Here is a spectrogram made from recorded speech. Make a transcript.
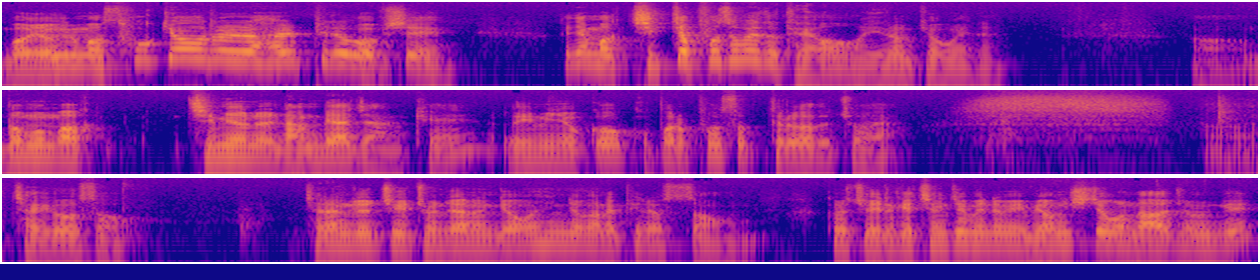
뭐 여기는 뭐 소결을 할 필요가 없이 그냥 막 직접 포섭해도 돼요. 이런 경우에는 어, 너무 막 지면을 낭비하지 않게 의미 없고 곧바로 포섭 들어가도 좋아요. 어, 자기호소 재량준칙이 존재하는 경우 행정관의 필요성 그렇죠. 이렇게 쟁점 이름이 명시적으로 나와주는 게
